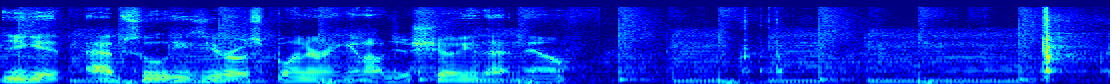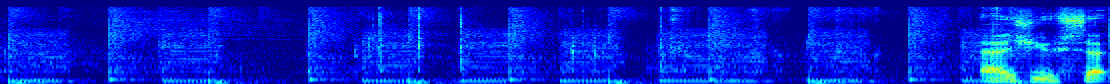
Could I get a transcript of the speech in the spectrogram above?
you get absolutely zero splintering, and I'll just show you that now. As you set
